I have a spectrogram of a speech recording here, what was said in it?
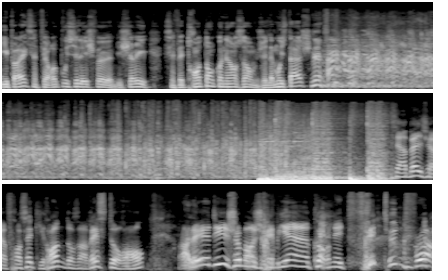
Il paraît que ça fait repousser les cheveux. Elle me dit, chérie, ça fait 30 ans qu'on est ensemble. J'ai de la moustache. C'est un Belge et un Français qui rentrent dans un restaurant. Allez, dis, je mangerai bien un cornet de frites une fois.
